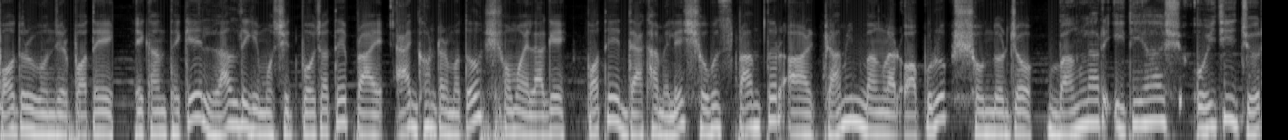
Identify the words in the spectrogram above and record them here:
বদরগঞ্জের পথে। এখান থেকে লালদিঘি মসজিদ পৌঁছাতে প্রায় এক ঘণ্টার মতো সময় লাগে। পথে দেখা মেলে সবুজ প্রান্তর আর গ্রামীণ বাংলার অপরূপ সৌন্দর্য। বাংলার ইতিহাস, ঐতিহ্যর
